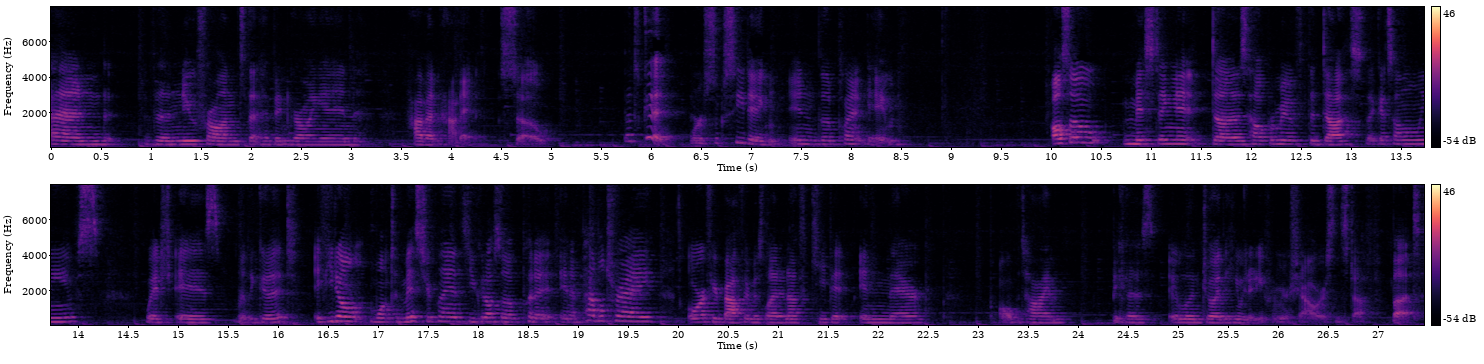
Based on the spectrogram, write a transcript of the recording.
and the new fronds that have been growing in haven't had it. So that's good. We're succeeding in the plant game. Also, misting it does help remove the dust that gets on the leaves which is really good. If you don't want to mist your plants, you could also put it in a pebble tray, or if your bathroom is light enough, keep it in there all the time because it'll enjoy the humidity from your showers and stuff. But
